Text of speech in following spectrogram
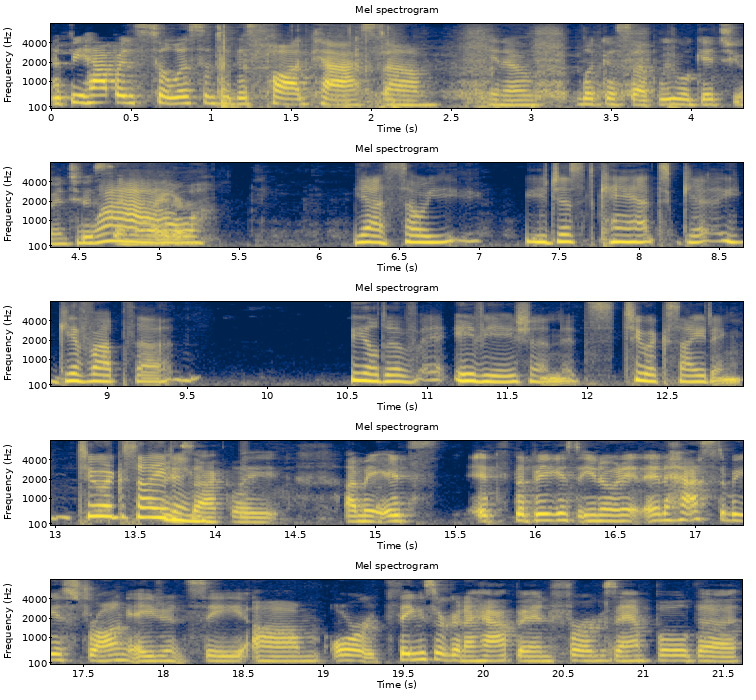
if he happens to listen to this podcast, um, you know, look us up. We will get you into a wow. simulator. Yeah, so you, you just can't get, give up the field of aviation. It's too exciting. Too exciting. Exactly. I mean, it's it's the biggest, you know, and it, it has to be a strong agency, um, or things are going to happen. For example, the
